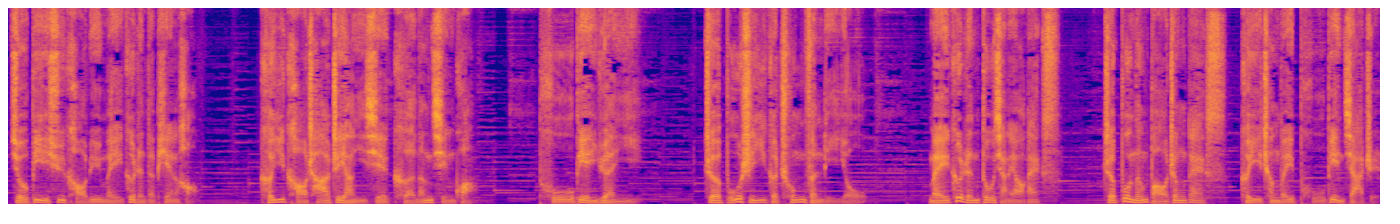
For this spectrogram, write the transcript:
就必须考虑每个人的偏好。可以考察这样一些可能情况：普遍愿意，这不是一个充分理由。每个人都想要 X，这不能保证 X 可以成为普遍价值。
